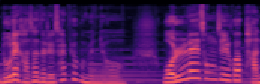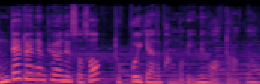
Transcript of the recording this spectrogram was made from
노래 가사들을 살펴보면요. 원래 성질과 반대되는 표현을 써서 돋보이게 하는 방법이 있는 것 같더라고요.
